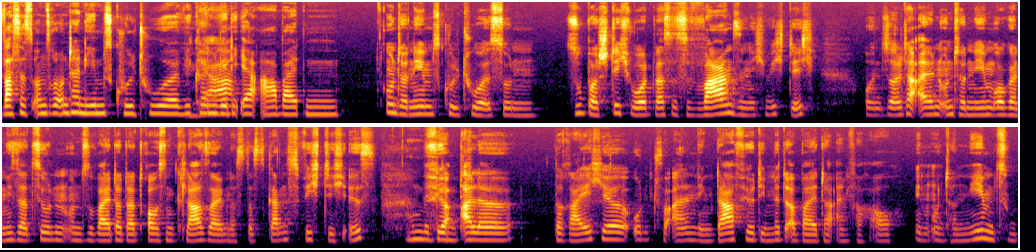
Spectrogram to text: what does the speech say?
Was ist unsere Unternehmenskultur? Wie können ja. wir die erarbeiten? Unternehmenskultur ist so ein super Stichwort, was ist wahnsinnig wichtig und sollte allen Unternehmen, Organisationen und so weiter da draußen klar sein, dass das ganz wichtig ist Unbedingt. für alle Bereiche und vor allen Dingen dafür, die Mitarbeiter einfach auch im Unternehmen zu,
